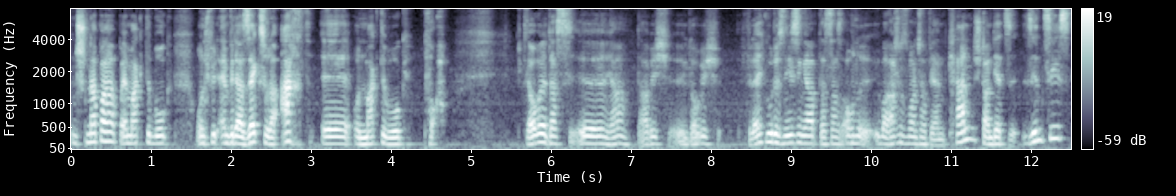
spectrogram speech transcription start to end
Ein Schnapper bei Magdeburg und spielt entweder 6 oder 8 äh, und Magdeburg. Boah. Ich glaube, dass, äh, ja, da habe ich, äh, glaube ich, vielleicht ein gutes Näschen gehabt, dass das auch eine Überraschungsmannschaft werden kann. Stand jetzt sind sie es.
